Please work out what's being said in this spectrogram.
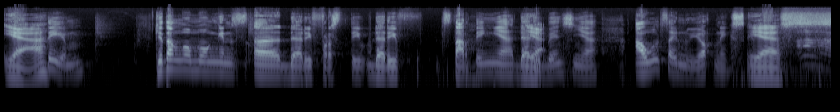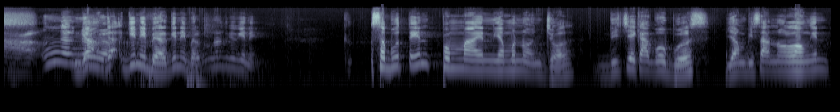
Ya. tim kita ngomongin uh, dari first team dari startingnya dari Ya. benchnya I would say New York Knicks. Yes. Ah, enggak, enggak, Enggak, enggak, gini Bel, gini Bel, menurut gue gini. Sebutin pemain yang menonjol di Chicago Bulls yang bisa nolongin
